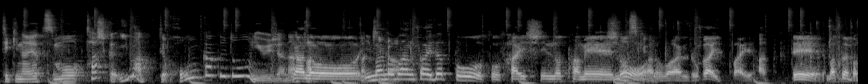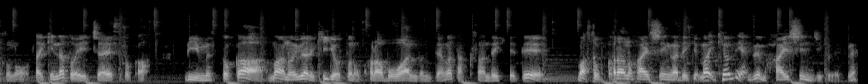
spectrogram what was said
的なやつも確か今って本格導入じゃなかあった？の気が今の段階だとそう配信のためのあのワールドがいっぱいあって、まあ、例えばその最近だと HIS とか Beams とか、まあ、あのいわゆる企業とのコラボワールドみたいなのがたくさんできてて、まあ、そこからの配信ができる、まあ、基本的には全部配信軸ですね。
